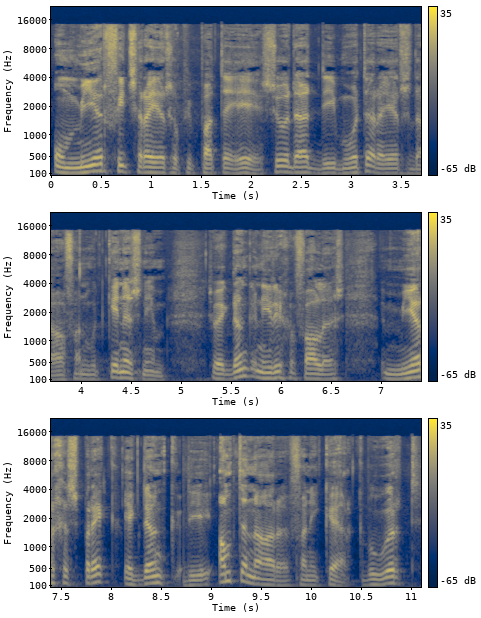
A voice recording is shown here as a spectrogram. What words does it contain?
om meer fietsryers op die pad te hê sodat die motorryers daarvan moet kennis neem. So ek dink in hierdie geval is meer gesprek. Ek dink die amptenare van die kerk behoort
